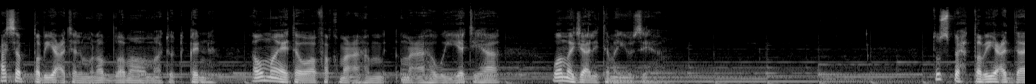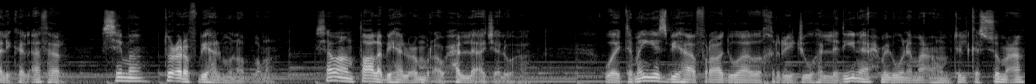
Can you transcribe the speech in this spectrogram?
حسب طبيعة المنظمة وما تتقنه أو ما يتوافق مع, هم مع هويتها ومجال تميزها. تصبح طبيعة ذلك الأثر سمة تعرف بها المنظمة سواء طال بها العمر أو حل أجلها. ويتميز بها أفرادها وخريجوها الذين يحملون معهم تلك السمعة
